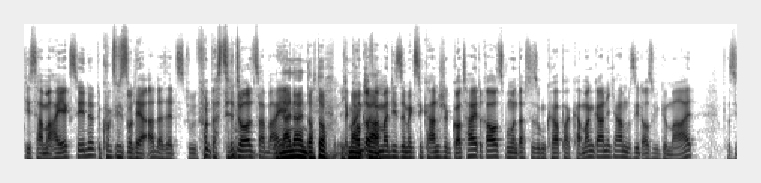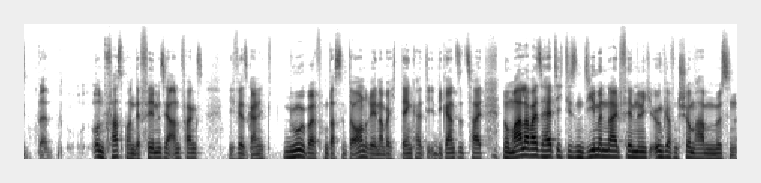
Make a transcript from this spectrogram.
Die Salma Hayek-Szene, du guckst mich so leer an, da setzt du von Dustin Dawn Salma Hayek. Nein, nein, doch, doch. Ich da meine, kommt auf klar. einmal diese mexikanische Gottheit raus, wo man dachte, so einen Körper kann man gar nicht haben. Das sieht aus wie gemalt. Das sieht äh, unfassbar. Und der Film ist ja anfangs, ich will jetzt gar nicht nur über From Dust to Dawn reden, aber ich denke halt die, die ganze Zeit, normalerweise hätte ich diesen Demon Knight-Film nämlich irgendwie auf dem Schirm haben müssen.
